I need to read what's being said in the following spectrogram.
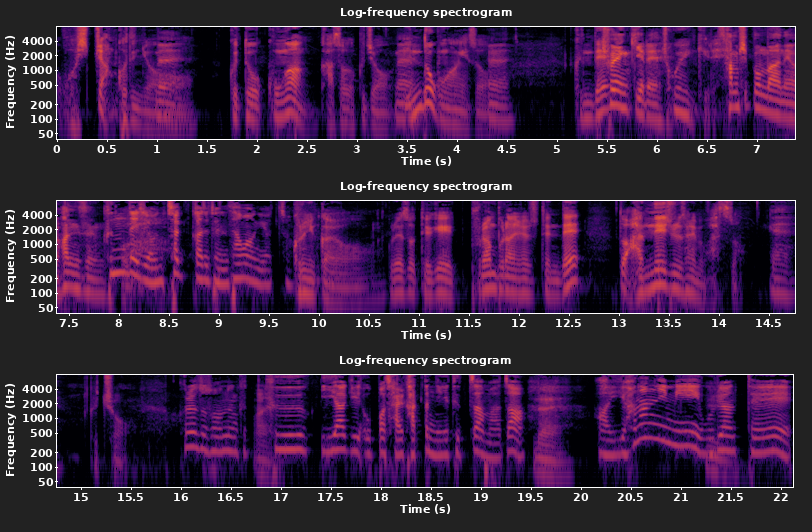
어, 쉽지 않거든요. 네. 그또 공항 가서 그죠? 네. 인도 공항에서. 네. 근데 초행길에 초행길에. 30분 만에 환승. 근데 이제 연착까지 된 상황이었죠. 그러니까요. 그래서 되게 불안불안하셨을 텐데 또 안내해 주는 사람이 왔어. 예. 그쵸. 그래서 저는 그, 네. 그 이야기 오빠 잘 갔다는 얘기 듣자마자 네. 아 이게 하나님이 우리한테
